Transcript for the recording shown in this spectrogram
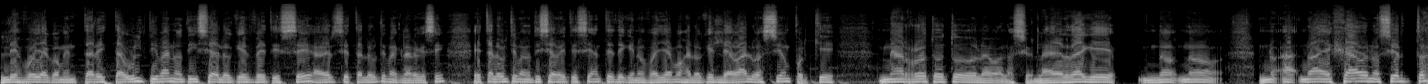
les voy a comentar esta última noticia de lo que es BTC, a ver si esta es la última, claro que sí. Esta es la última noticia de BTC antes de que nos vayamos a lo que es la evaluación, porque me ha roto todo la evaluación. La verdad que no, no, no, ha, dejado, ¿no es cierto?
